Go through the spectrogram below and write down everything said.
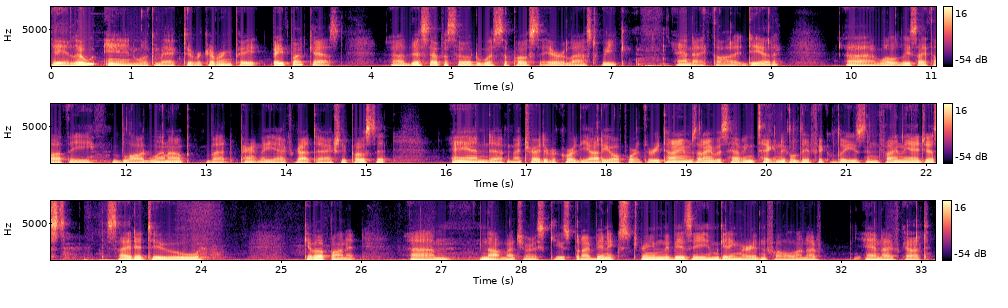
Hello, and welcome back to Recovering Faith Podcast. Uh, this episode was supposed to air last week, and I thought it did. Uh, well, at least I thought the blog went up, but apparently I forgot to actually post it. And uh, I tried to record the audio for it three times, and I was having technical difficulties, and finally I just decided to give up on it. Um, not much of an excuse, but I've been extremely busy. I'm getting married in the fall, and I've and I've got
